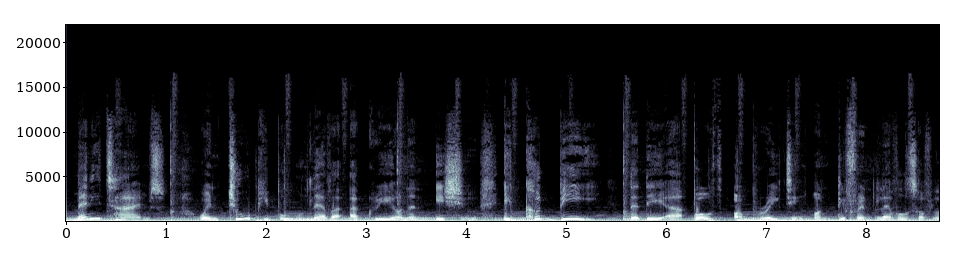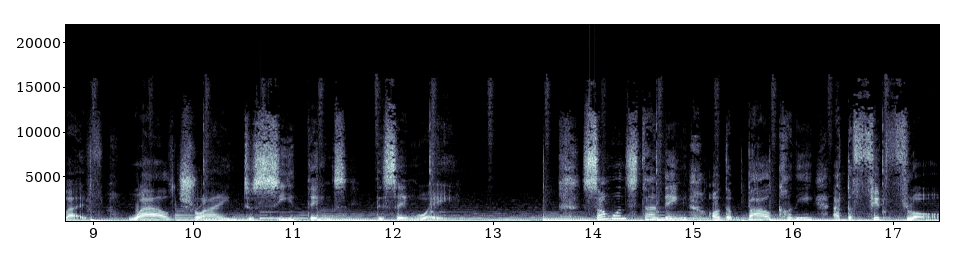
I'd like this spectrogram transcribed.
Many times, when two people never agree on an issue, it could be that they are both operating on different levels of life while trying to see things the same way. Someone standing on the balcony at the fifth floor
